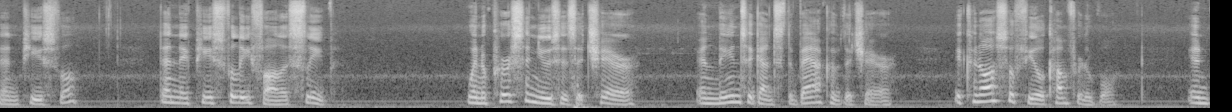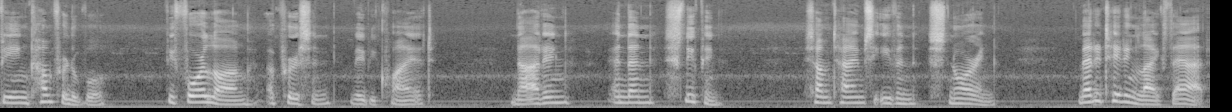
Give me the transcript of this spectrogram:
then peaceful, then they peacefully fall asleep. When a person uses a chair and leans against the back of the chair, it can also feel comfortable. And being comfortable, before long a person may be quiet, nodding, and then sleeping, sometimes even snoring. Meditating like that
